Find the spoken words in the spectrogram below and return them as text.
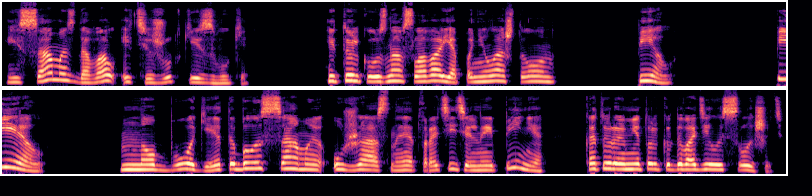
и сам издавал эти жуткие звуки. И только узнав слова, я поняла, что он пел. Пел! Но, боги, это было самое ужасное и отвратительное пение, которое мне только доводилось слышать.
